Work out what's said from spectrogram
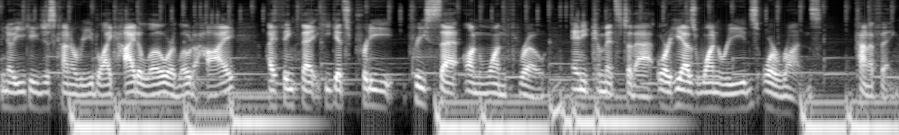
you know you can just kind of read like high to low or low to high. I think that he gets pretty preset on one throw and he commits to that, or he has one reads or runs kind of thing.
